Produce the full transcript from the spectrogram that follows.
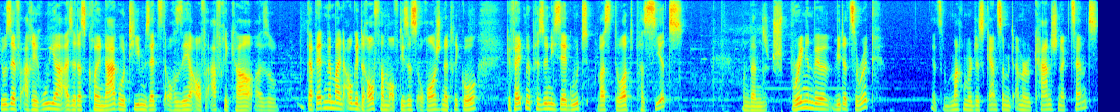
Josef Areruya, also das Colnago-Team setzt auch sehr auf Afrika. Also da werden wir mal ein Auge drauf haben auf dieses orangene Trikot. Gefällt mir persönlich sehr gut, was dort passiert. Und dann springen wir wieder zurück. Jetzt machen wir das Ganze mit amerikanischem Akzent.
